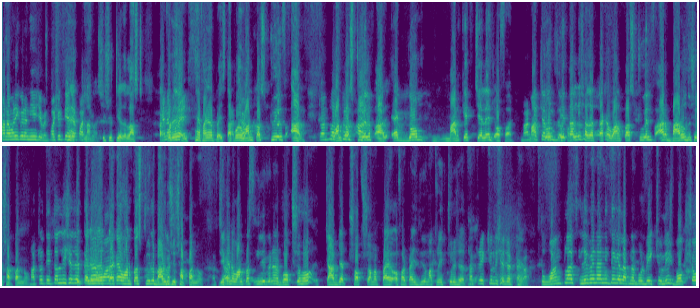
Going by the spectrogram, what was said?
মানামারি করে নিয়ে যাবেন হ্যাঁ, না না 66000 লাস্ট তারপরে হ্যাঁ ফাইনাল প্রাইস তারপরে আচ্ছা। OnePlus 12R OnePlus OnePlus 12R একদম মার্কেট চ্যালেঞ্জ অফার মাত্র challenge offer। 43000 টাকা OnePlus 12R 12256 মাত্র 43000 টাকা টাকায় OnePlus 12 বারোশো ছাপ্পান্ন। আচ্ছা। যেখানে OnePlus 11 এর বক্স সহ চার্জার সহ আমরা প্রায় অফার প্রাইস দিব মাত্র একচল্লিশ হাজার মাত্র 41000 টাকা। তো OnePlus 11 আর নিতে গেলে আপনার পড়বে 41 বক্স সহ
